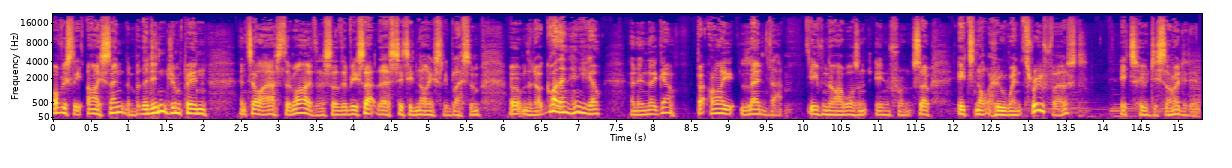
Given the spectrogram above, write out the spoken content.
Obviously, I sent them, but they didn't jump in until I asked them either. So they'd be sat there sitting nicely, bless them, open the dog, go on then, in you go. And in they go. But I led that, even though I wasn't in front. So it's not who went through first, it's who decided it.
